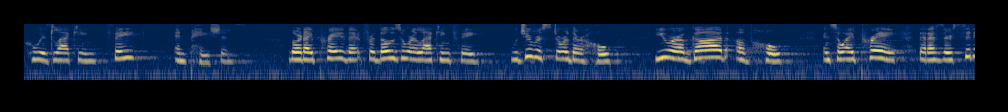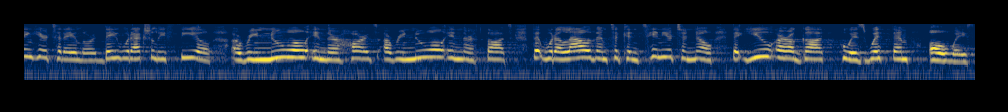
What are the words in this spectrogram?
who is lacking faith and patience. Lord, I pray that for those who are lacking faith, would you restore their hope? You are a God of hope. And so I pray that as they're sitting here today, Lord, they would actually feel a renewal in their hearts, a renewal in their thoughts that would allow them to continue to know that you are a God who is with them always.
